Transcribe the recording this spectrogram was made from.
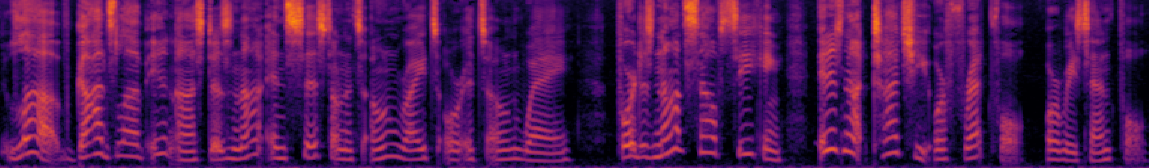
Love, God's love in us, does not insist on its own rights or its own way, for it is not self seeking, it is not touchy or fretful or resentful.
